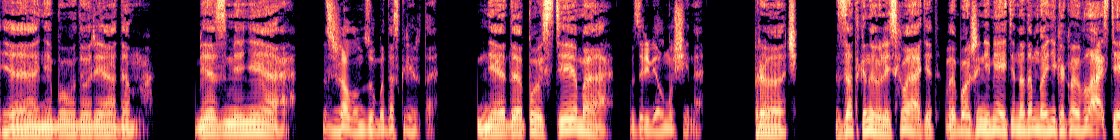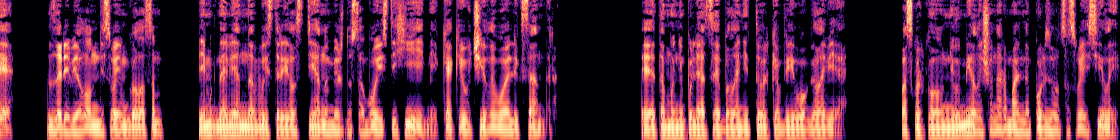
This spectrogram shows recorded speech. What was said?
«Я не буду рядом. Без меня!» — сжал он зубы до скрирта. «Недопустимо!» — взревел мужчина. «Прочь! Заткнулись, хватит! Вы больше не имеете надо мной никакой власти!» Заревел он не своим голосом и мгновенно выстроил стену между собой и стихиями, как и учил его Александр. Эта манипуляция была не только в его голове. Поскольку он не умел еще нормально пользоваться своей силой,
